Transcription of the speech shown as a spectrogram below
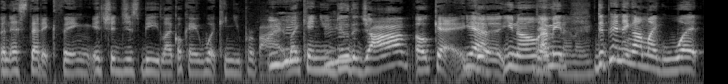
an aesthetic thing. It should just be like, okay, what can you provide? Like, can you do the job? Okay, Mm-hmm. Yeah, good. You know, I mean, depending on like what.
